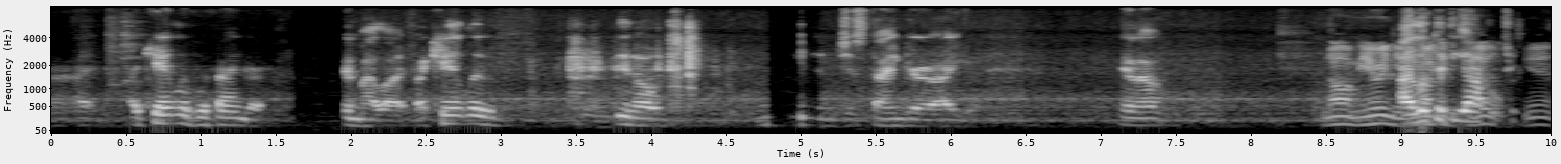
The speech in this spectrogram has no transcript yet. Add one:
I, I can't live with anger in my life. I can't live, you know, in just anger. I, you know. No, I'm hearing you. I look at the opportunity. Yeah.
